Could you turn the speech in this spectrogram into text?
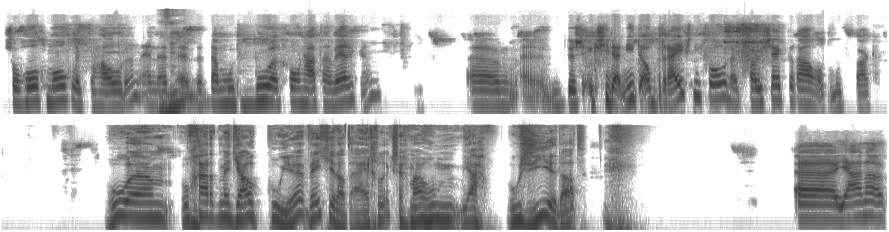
zo hoog mogelijk te houden. En mm -hmm. daar moeten boeren gewoon hard aan werken. Um, dus ik zie dat niet op bedrijfsniveau. Dat zou je sectoraal op moeten pakken. Hoe, um, hoe gaat het met jouw koeien? Weet je dat eigenlijk? Zeg maar, hoe, ja, hoe zie je dat? Uh, ja, nou,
